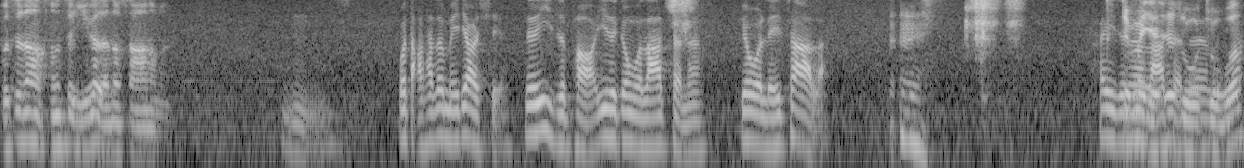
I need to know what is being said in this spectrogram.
不是让城市一个人都杀了吗？嗯，我打他都没掉血，那一直跑，一直跟我拉扯呢，给我雷炸了。他一直在对面也是主主播，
